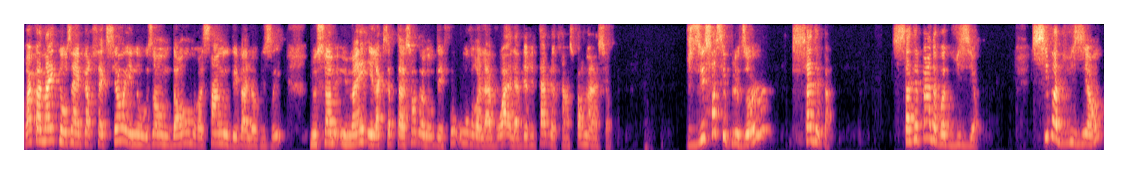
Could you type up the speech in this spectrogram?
Reconnaître nos imperfections et nos zones d'ombre sans nous dévaloriser. Nous sommes humains et l'acceptation de nos défauts ouvre la voie à la véritable transformation. Je dis ça, c'est plus dur. Ça dépend. Ça dépend de votre vision. Si votre vision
